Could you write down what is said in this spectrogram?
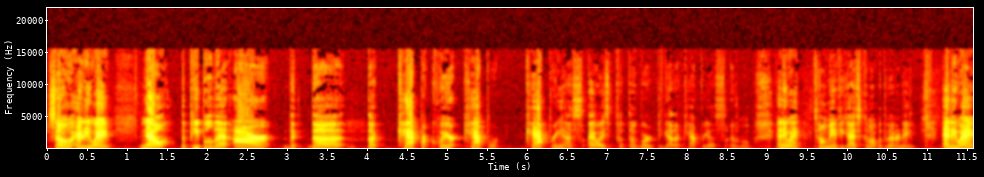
So anyway, now the people that are the the the Capriquar Cap Caprius. I always put the word together, Caprius. I don't know. Anyway, tell me if you guys come up with a better name. Anyway,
